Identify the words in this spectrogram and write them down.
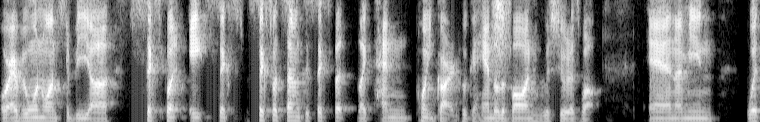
or everyone wants to be a six foot eight, six six foot seven to six foot like ten point guard who can handle the ball and who can shoot as well. And I mean, with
